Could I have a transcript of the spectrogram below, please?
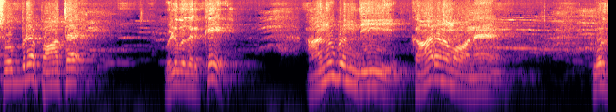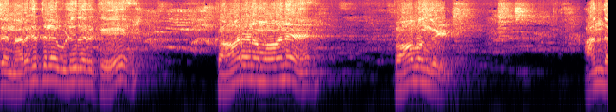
சொப்ர பாத்த விழுவதற்கு அனுபந்தி காரணமான ஒருத்தர் நரகத்தில் விழுறதுக்கு காரணமான பாவங்கள். அந்த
